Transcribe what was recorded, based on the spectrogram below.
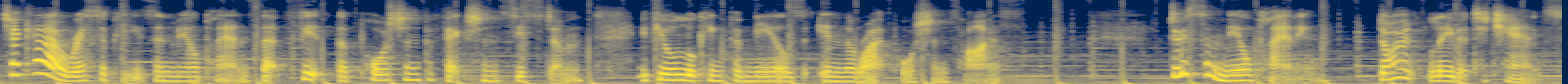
Check out our recipes and meal plans that fit the portion perfection system if you're looking for meals in the right portion size. Do some meal planning. Don't leave it to chance.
